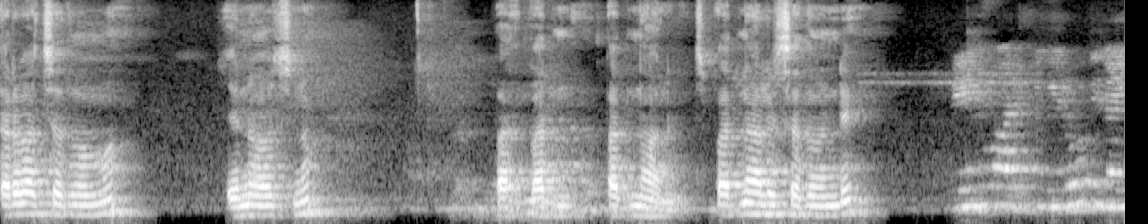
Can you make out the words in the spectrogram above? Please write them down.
తర్వాత చదవము ఎన్నో వచ్చిన పద్నాలుగు. పద్నాలుగు చదవండి. నేను వారికి విరోధినై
